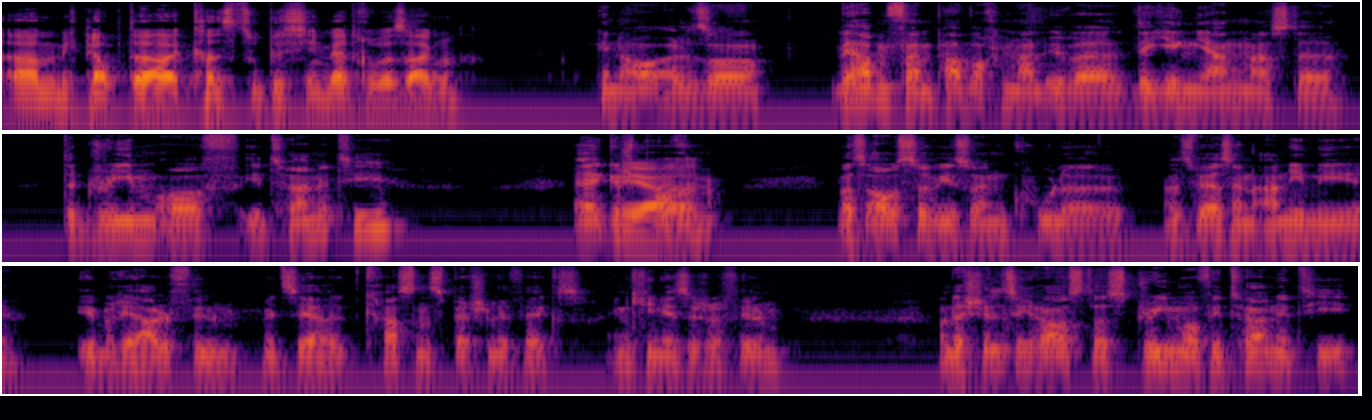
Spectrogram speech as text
Ähm, ich glaube, da kannst du ein bisschen mehr drüber sagen. Genau, also wir haben vor ein paar Wochen mal über The Yin Yang Master The Dream of Eternity äh, gesprochen. Was aussah wie so ein cooler, als wäre es ein Anime im Realfilm mit sehr krassen Special Effects, ein chinesischer Film. Und es stellt sich raus, dass Dream of Eternity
